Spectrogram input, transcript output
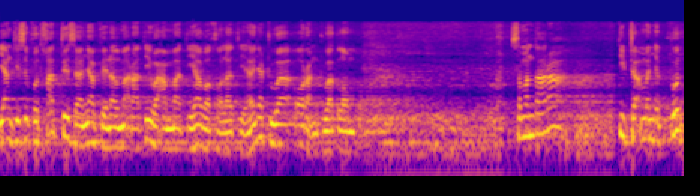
Yang disebut hadis hanya benal mar'ati wa ammatiha wa kholatiha. Hanya dua orang, dua kelompok. Sementara tidak menyebut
